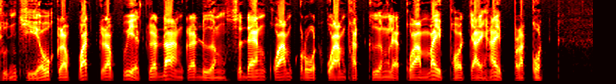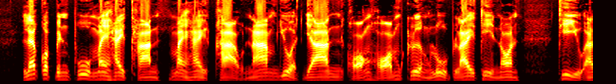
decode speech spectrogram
ฉุนเฉียว กระฟัดกระเฟียดกระด้างกระเดือง แสดงความโกรธความขัดเคืองและความไม่พอใจให้ปรากฏ แล้วก็เป็นผู้ไม่ให้ทาน ไม่ให้ข้าวน้ำยวดยานของหอมเครื่องรูปไล้ที่นอน ที่อยู่อา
